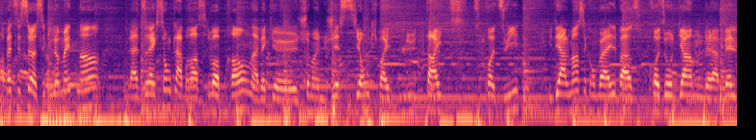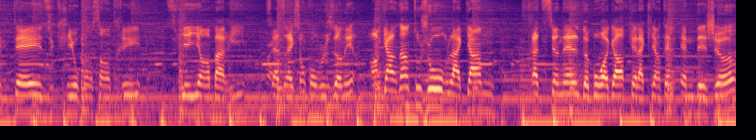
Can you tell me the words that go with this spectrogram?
En fait, c'est ça. C'est que là, maintenant, la direction que la brasserie va prendre avec justement une gestion qui va être plus tight du produit, idéalement, c'est qu'on va aller vers du produit haut de gamme, de la belle bouteille, du cryo concentré, vieilli en baril. C'est la direction qu'on veut se donner en gardant toujours la gamme traditionnelle de Beauregard que la clientèle aime déjà.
